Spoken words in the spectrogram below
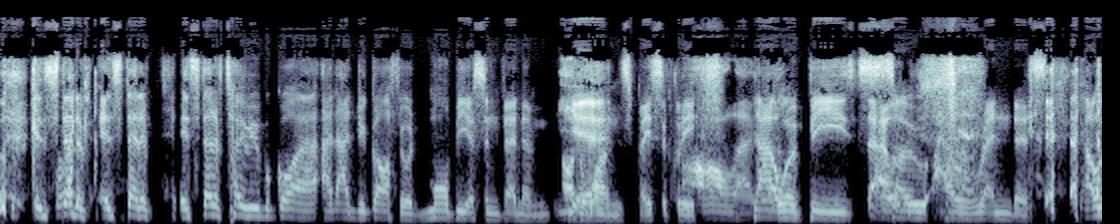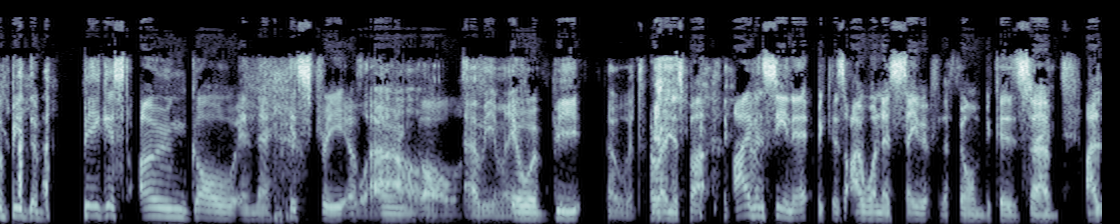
instead of instead of instead of Tobey Maguire and Andrew Garfield, Morbius and Venom are the ones basically. Oh That would be That so would- horrendous. that would be the biggest own goal in the history of own goals. It would be Horrendous, but I haven't seen it because I want to save it for the film because um, I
